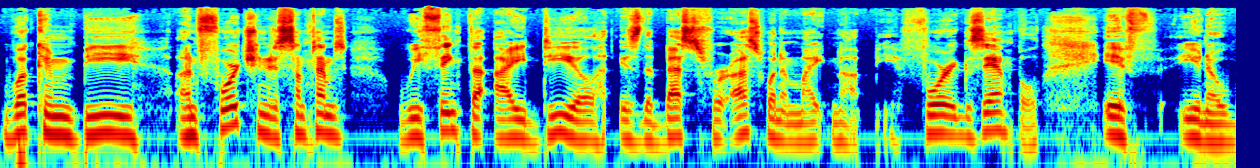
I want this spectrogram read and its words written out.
what can be unfortunate is sometimes we think the ideal is the best for us when it might not be. For example, if you know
